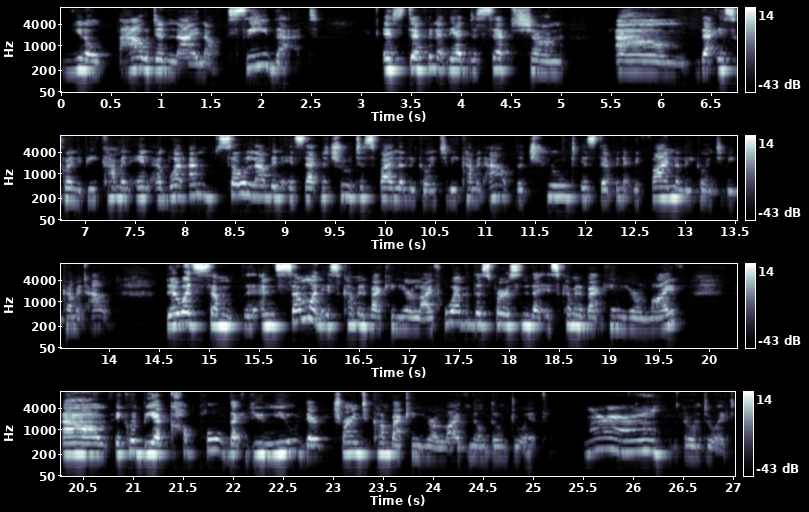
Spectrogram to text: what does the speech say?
you know, how didn't I not see that? It's definitely a deception um, that is going to be coming in. And what I'm so loving is that the truth is finally going to be coming out. The truth is definitely finally going to be coming out. There was some, and someone is coming back in your life, whoever this person that is coming back in your life, um, it could be a couple that you knew they're trying to come back in your life. No, don't do it. Mm, don't do it.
